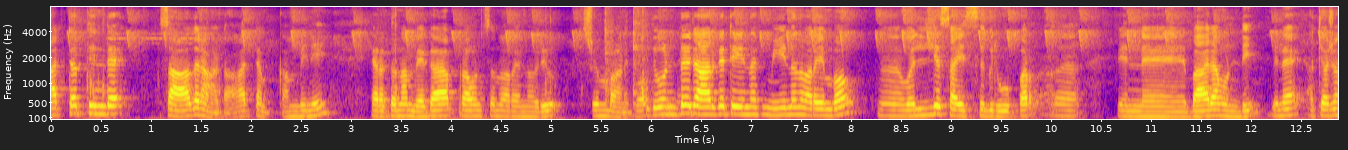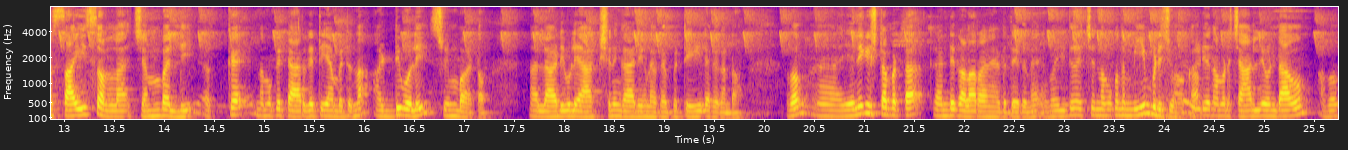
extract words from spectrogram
ആറ്റത്തിന്റെ സാധനമാണ് കേട്ടോ ആറ്റം കമ്പനി. ഇറക്കുന്ന മെഗാ പ്രൗൺസ് എന്ന് പറയുന്ന ഒരു ഷ്രിമ്പാണ് ഇപ്പോൾ ഇതുകൊണ്ട് ടാർഗറ്റ് ചെയ്യുന്ന മീൻ എന്ന് പറയുമ്പോൾ വലിയ സൈസ് ഗ്രൂപ്പർ പിന്നെ ബാലമുണ്ടി പിന്നെ അത്യാവശ്യം സൈസുള്ള ചെമ്പല്ലി ഒക്കെ നമുക്ക് ടാർഗറ്റ് ചെയ്യാൻ പറ്റുന്ന അടിപൊളി ഷ്രിമ്പാണ് കേട്ടോ നല്ല അടിപൊളി ആക്ഷനും കാര്യങ്ങളൊക്കെ ഇപ്പോൾ ടെയിലൊക്കെ കണ്ടോ. അപ്പം എനിക്കിഷ്ടപ്പെട്ട രണ്ട് കളറാണ് എടുത്തേക്കുന്നത് അപ്പോൾ ഇത് വെച്ച് നമുക്കൊന്ന് മീൻ പിടിച്ച് നോക്കാം. വീഡിയോ നമ്മുടെ ചാനലിൽ ഉണ്ടാവും. അപ്പം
